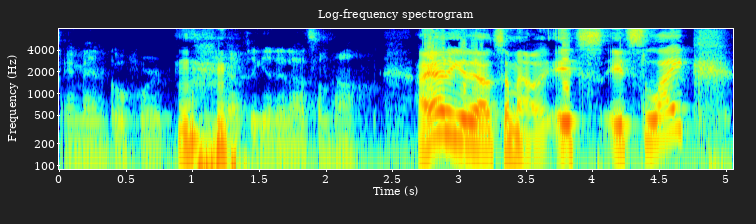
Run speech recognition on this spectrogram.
Hey man, go for it. you have to get it out somehow. I had to get it out somehow. It's it's like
